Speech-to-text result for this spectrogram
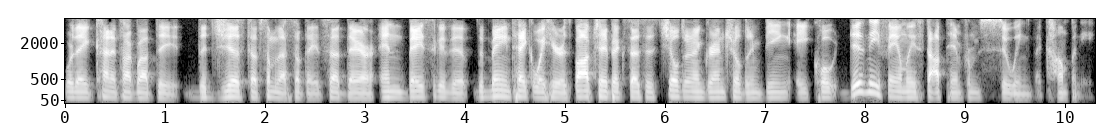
where they kind of talk about the the gist of some of that stuff they had said there. And basically the, the main takeaway here is Bob Chapek says his children and grandchildren being a quote Disney family stopped him from suing the company.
